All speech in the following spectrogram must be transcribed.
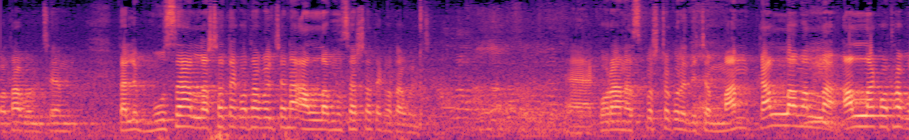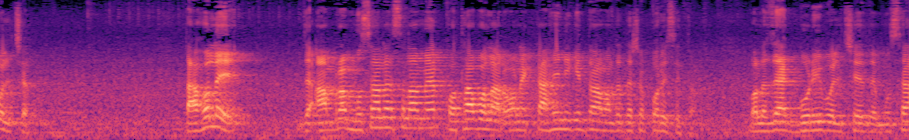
কথা বলছেন। তাহলে মুসা আল্লাহর সাথে কথা বলছে না আল্লাহ মুসার সাথে কথা বলছে? হ্যাঁ কোরআন স্পষ্ট করে দিচ্ছে, মান কাল্লাম আল্লাহ আল্লাহ কথা বলছেন। তাহলে যে আমরা মুসা আলাহিসাল্লামের কথা বলার অনেক কাহিনী কিন্তু আমাদের দেশে পরিচিত। বলে যে এক বুড়ি বলছে যে, মুসা,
